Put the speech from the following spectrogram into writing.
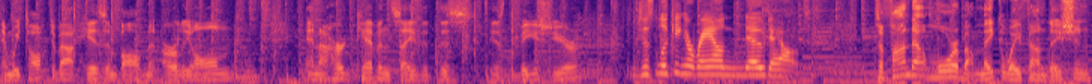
and we talked about his involvement early on. Mm-hmm. And I heard Kevin say that this is the biggest year. Just looking around, no doubt. To find out more about Makeaway Foundation,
